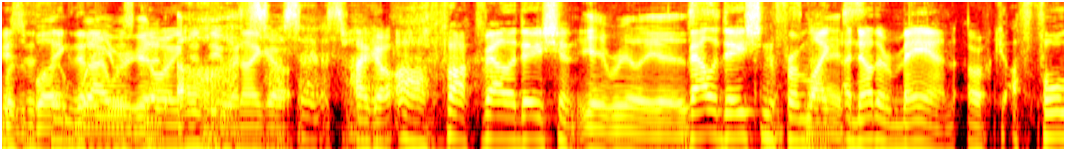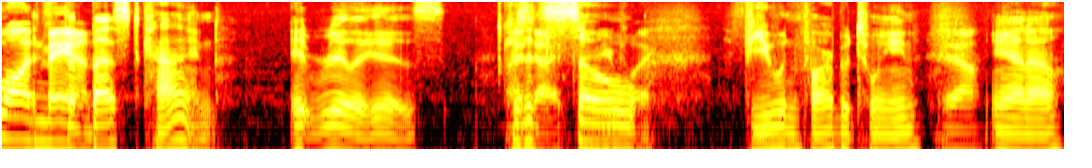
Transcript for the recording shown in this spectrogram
Was the what- thing that I was going Oh, to do, and I that's so go. I go, "Oh fuck, validation." It really is. Validation It's from like another man, or a full-on It's man. the best kind. It really is. Because it's so few and far between. Yeah. You know?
